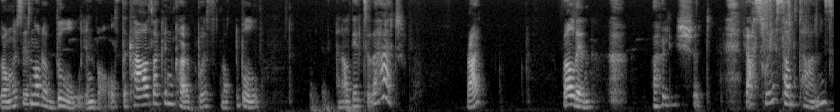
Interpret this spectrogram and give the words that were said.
long as there's not a bull involved. The cows I can cope with, not the bull, and I'll get to the hut, right? Well then, holy shit. Yeah, I swear sometimes,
